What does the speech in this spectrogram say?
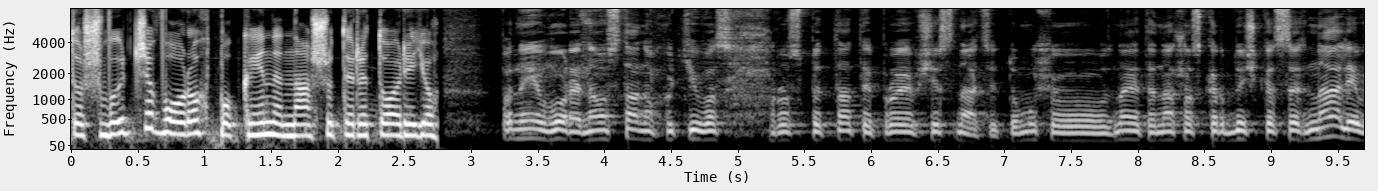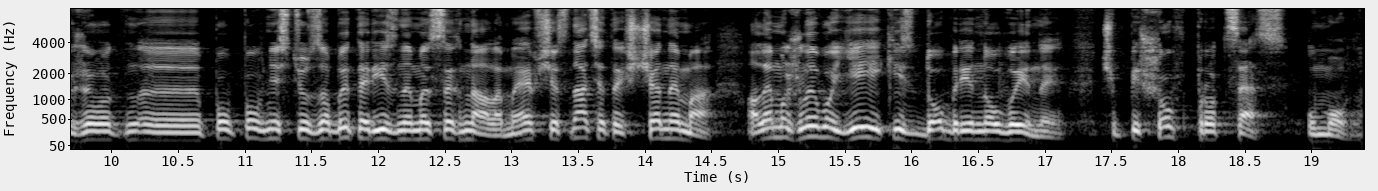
то швидше ворог покине нашу територію. Пане Єгоре, наостанок хотів вас розпитати про F-16, тому що, знаєте, наша скарбничка сигналів вже от, е, повністю забита різними сигналами. F-16 ще нема. Але, можливо, є якісь добрі новини. Чи пішов процес, умовно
